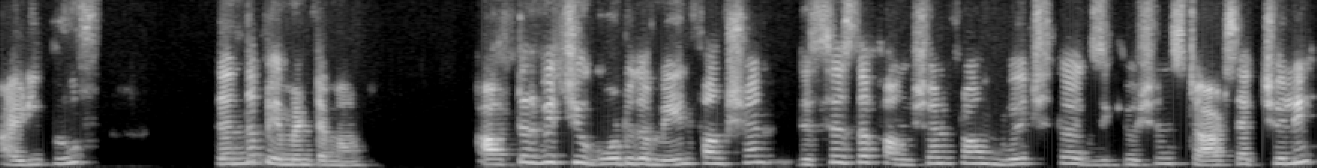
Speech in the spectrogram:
ID proof, then the payment amount. After which you go to the main function. This is the function from which the execution starts actually.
